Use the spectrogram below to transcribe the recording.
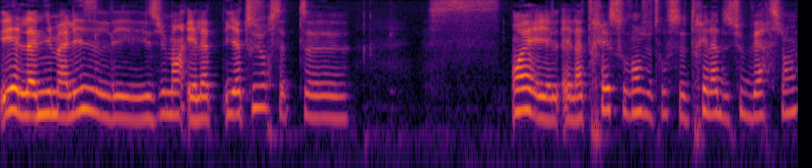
et elle animalise les humains. Et il y a toujours cette... Euh, Ouais, elle, a très souvent, je trouve, ce trait-là de subversion,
